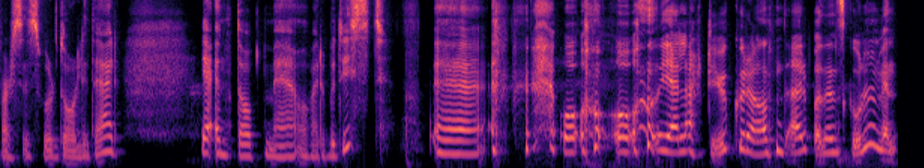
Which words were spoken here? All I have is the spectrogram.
versus hvor dårlig det er. Jeg endte opp med å være buddhist. Eh, og, og, og jeg lærte jo Koranen der på den skolen, men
